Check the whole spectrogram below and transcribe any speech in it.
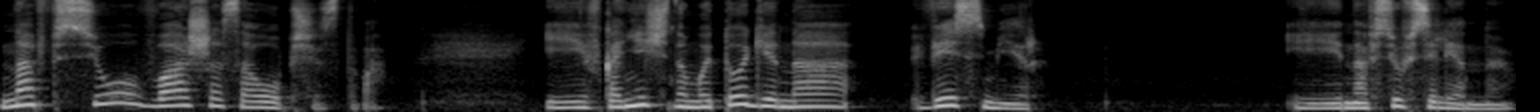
на все ваше сообщество. И в конечном итоге на весь мир, и на всю Вселенную.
